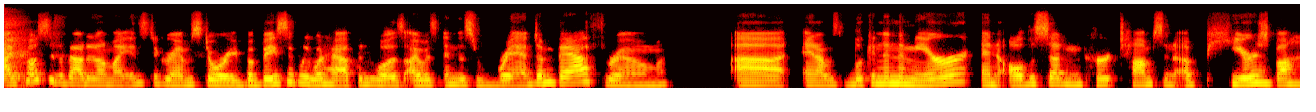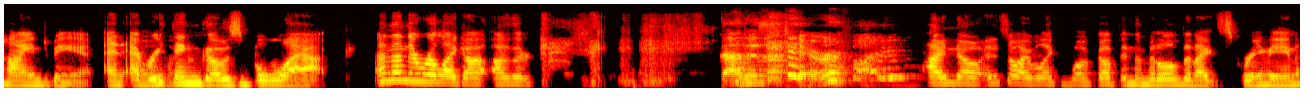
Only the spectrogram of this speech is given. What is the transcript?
I posted about it on my Instagram story, but basically what happened was I was in this random bathroom uh and I was looking in the mirror and all of a sudden Kurt Thompson appears behind me and my everything goes black. And then there were like uh, other that is terrifying. I know. And so I like woke up in the middle of the night screaming.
